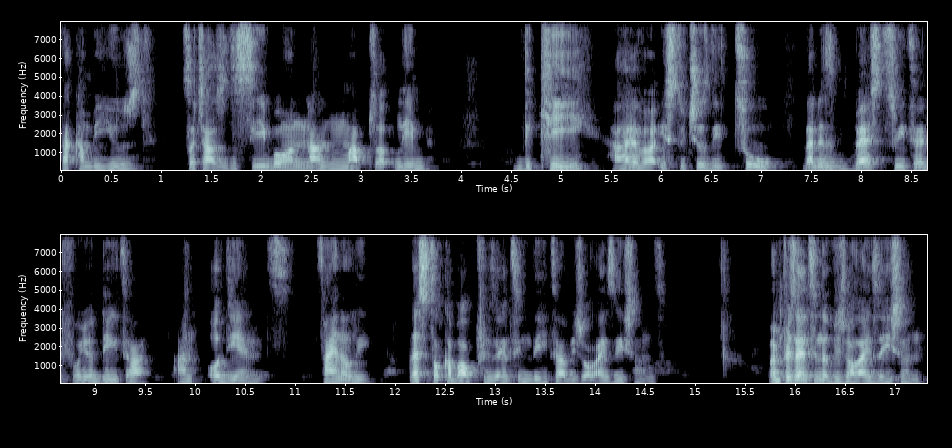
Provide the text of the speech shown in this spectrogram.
that can be used, such as the Seaborn and Matplotlib. The key, however, is to choose the tool that is best suited for your data and audience. Finally, let's talk about presenting data visualizations. When presenting a visualization,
